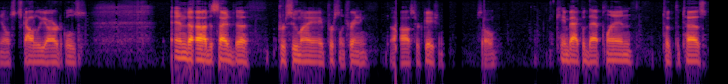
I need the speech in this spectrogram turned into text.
you know, scholarly articles, and uh, decided to pursue my personal training uh, certification. So came back with that plan, took the test,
